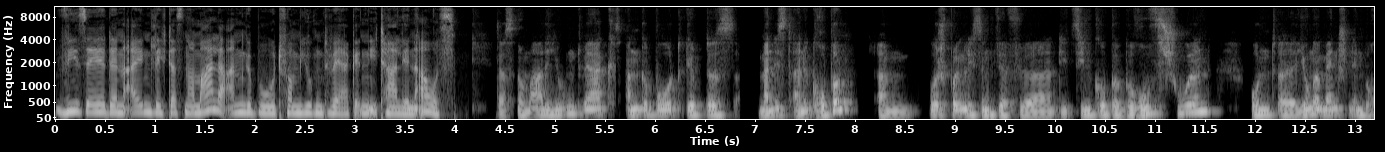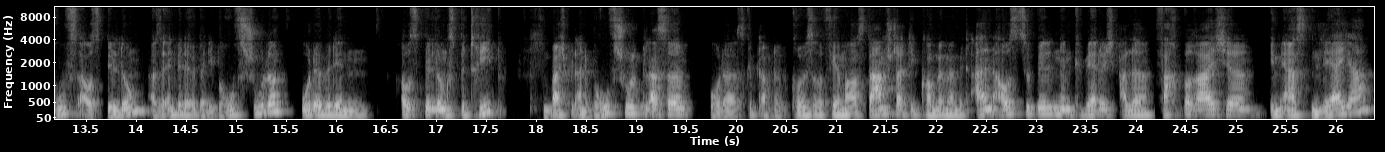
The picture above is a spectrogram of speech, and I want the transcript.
wie sähe denn eigentlich das normale Angebot vom Jugendwerk in Italien aus? Das normale Jugendwerksangebot gibt es, man ist eine Gruppe. Ähm, ursprünglich sind wir für die Zielgruppe Berufsschulen und äh, junge Menschen in Berufsausbildung, also entweder über die Berufsschule oder über den Ausbildungsbetrieb zum Beispiel eine Berufsschulklasse oder es gibt auch eine größere Firma aus Darmstadt, die kommen immer mit allen Auszubildenden quer durch alle Fachbereiche im ersten Lehrjahr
